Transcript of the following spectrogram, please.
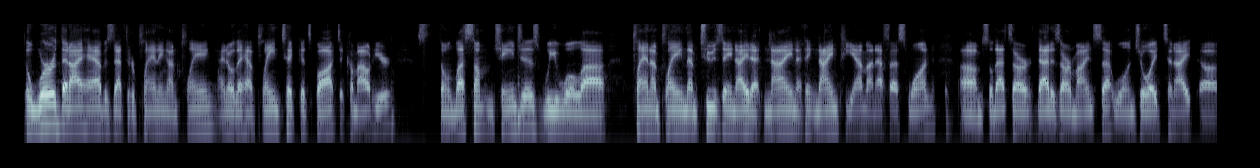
The word that I have is that they're planning on playing. I know they have plane tickets bought to come out here. So unless something changes, we will uh, plan on playing them Tuesday night at nine, I think 9 p.m. on FS1. Um, so that's our that is our mindset. We'll enjoy tonight. Uh,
